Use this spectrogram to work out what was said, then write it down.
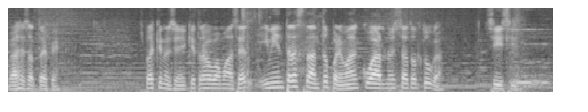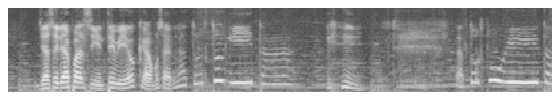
voy a hacer salto de fe. Es para que nos enseñe qué trabajo vamos a hacer. Y mientras tanto ponemos a jugar nuestra tortuga. Sí, sí. Ya sería para el siguiente video que vamos a ver la tortuguita. la tortuguita.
